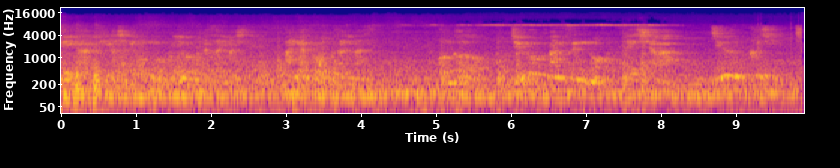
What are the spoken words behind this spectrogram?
JR 東日本をご利用くださいましてありがとうございます。今度の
